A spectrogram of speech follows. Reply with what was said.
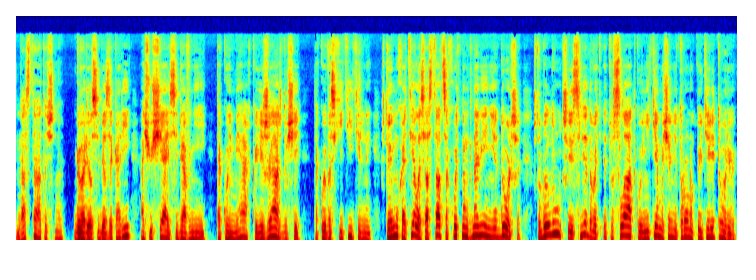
«Достаточно», — говорил себе Закари, ощущая себя в ней, такой мягкой и жаждущей, такой восхитительной, что ему хотелось остаться хоть на мгновение дольше, чтобы лучше исследовать эту сладкую, никем еще не тронутую территорию.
